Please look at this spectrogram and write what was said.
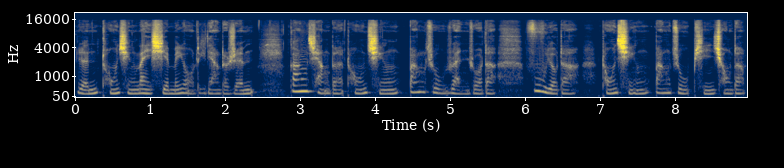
人同情那些没有力量的人，刚强的同情帮助软弱的，富有的同情帮助贫穷的。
